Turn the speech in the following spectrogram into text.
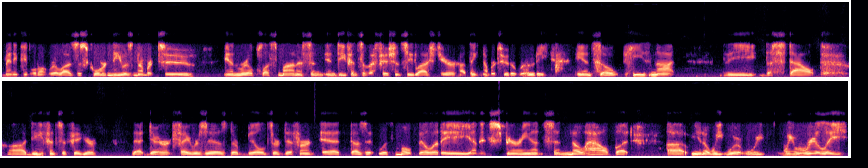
many people don't realize this, Gordon. He was number two in real plus minus in, in defensive efficiency last year. I think number two to Rudy. And so he's not the the stout uh, defensive figure that Derek Favors is. Their builds are different. Ed does it with mobility and experience and know-how, but uh, you know we we we really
